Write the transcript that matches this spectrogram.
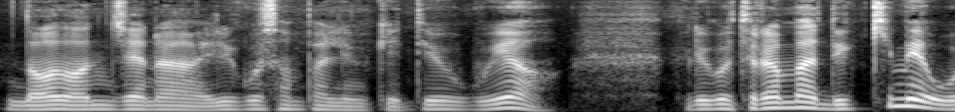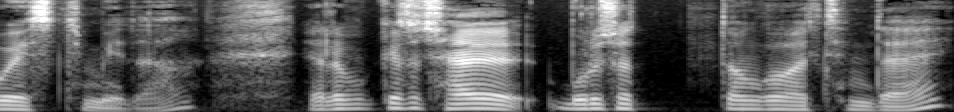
넌 언제나 1938님께 띄우고요. 그리고 드라마 느낌의 OST입니다. 여러분께서 잘 모르셨던 것 같은데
